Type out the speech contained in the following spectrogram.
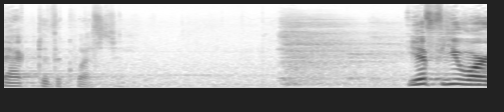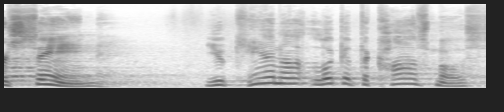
back to the question. If you are sane, you cannot look at the cosmos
